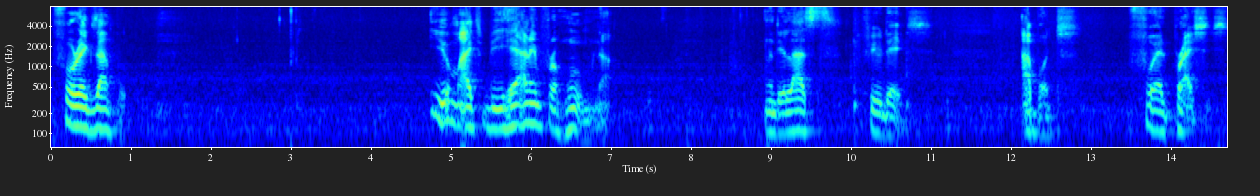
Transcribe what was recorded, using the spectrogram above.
For example, you might be hearing from whom now in the last few days about fuel prices.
